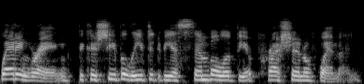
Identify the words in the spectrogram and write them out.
wedding ring because she believed it to be a symbol of the oppression of women.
